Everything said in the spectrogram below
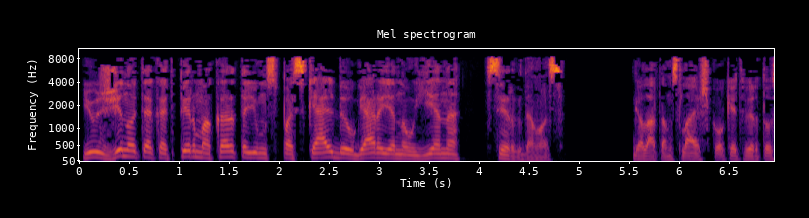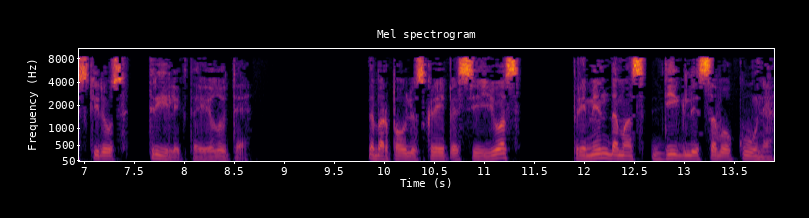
Jūs žinote, kad pirmą kartą jums paskelbiau gerąją naujieną sirgdamas. Galatams laiško ketvirtos kiriaus 13 eilutė. Dabar Paulius kreipėsi į juos, primindamas dyglį savo kūnę.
